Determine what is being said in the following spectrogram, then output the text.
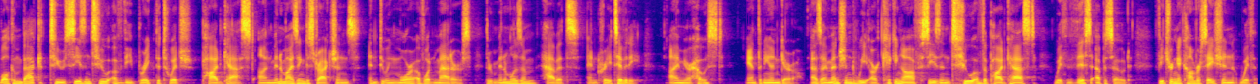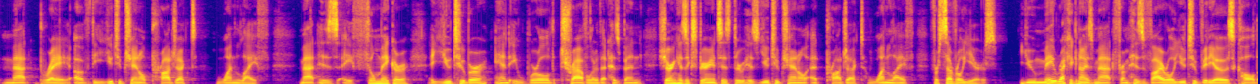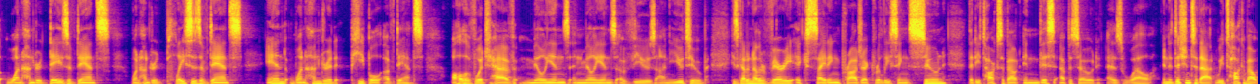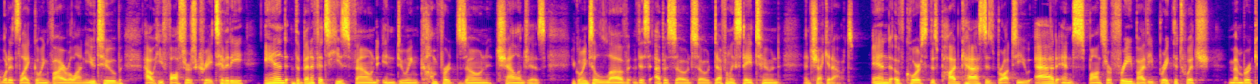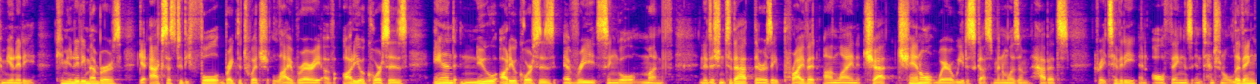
Welcome back to season two of the Break the Twitch podcast on minimizing distractions and doing more of what matters through minimalism, habits, and creativity. I'm your host, Anthony Ungaro. As I mentioned, we are kicking off season two of the podcast with this episode featuring a conversation with Matt Bray of the YouTube channel Project One Life. Matt is a filmmaker, a YouTuber, and a world traveler that has been sharing his experiences through his YouTube channel at Project One Life for several years. You may recognize Matt from his viral YouTube videos called 100 Days of Dance, 100 Places of Dance, and 100 People of Dance, all of which have millions and millions of views on YouTube. He's got another very exciting project releasing soon that he talks about in this episode as well. In addition to that, we talk about what it's like going viral on YouTube, how he fosters creativity, and the benefits he's found in doing comfort zone challenges. You're going to love this episode, so definitely stay tuned and check it out. And of course, this podcast is brought to you ad and sponsor free by the Break the Twitch member community. Community members get access to the full Break the Twitch library of audio courses and new audio courses every single month. In addition to that, there is a private online chat channel where we discuss minimalism, habits, creativity, and all things intentional living.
